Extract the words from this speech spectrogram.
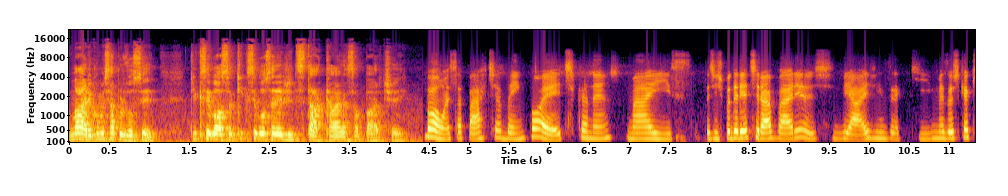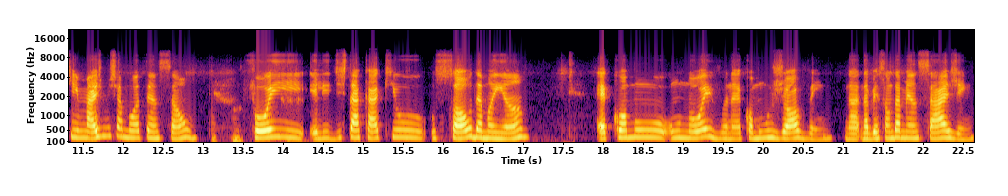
Mari, começar por você. O que, que você gosta, o que, que você gostaria de destacar nessa parte aí? Bom, essa parte é bem poética, né? Mas a gente poderia tirar várias viagens aqui, mas acho que a que mais me chamou a atenção foi ele destacar que o, o sol da manhã é como um noivo, né? Como um jovem. Na, na versão da mensagem,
